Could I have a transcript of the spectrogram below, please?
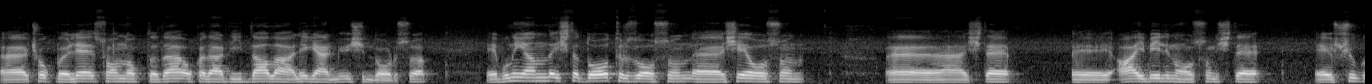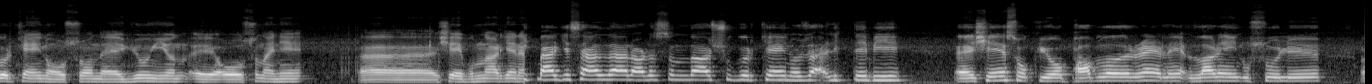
e, çok böyle son noktada o kadar da iddialı hale gelmiyor işin doğrusu. E, bunun yanında işte Daughters olsun, e, şey olsun, e, işte e, Aybelin olsun, işte e, Sugar Cane olsun, e, Union e, olsun hani e, şey bunlar gene ilk belgeseller arasında Sugar Cane özellikle bir e, şeye sokuyor. Pablo Larraín usulü e,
